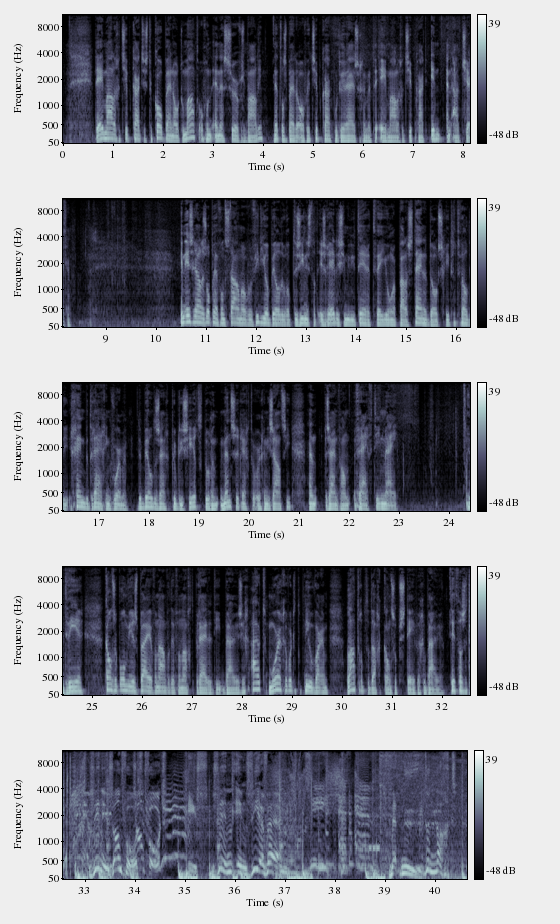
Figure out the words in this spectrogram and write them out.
De eenmalige chipkaart is te koop bij een automaat of een NS-servicebalie. Net als bij de OV-chipkaart moet de reiziger met de eenmalige chipkaart in- en uitchecken. In Israël is ophef ontstaan over videobeelden waarop te zien is dat Israëlische militairen twee jonge Palestijnen doodschieten terwijl die geen bedreiging vormen. De beelden zijn gepubliceerd door een mensenrechtenorganisatie en zijn van 15 mei. Het weer. Kans op onweersbuien vanavond en vannacht breiden die buien zich uit. Morgen wordt het opnieuw warm. Later op de dag kans op stevige buien. Dit was het. Zin in Zandvoort, Zandvoort is zin in ZFM. ZFM. Met nu de nacht.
